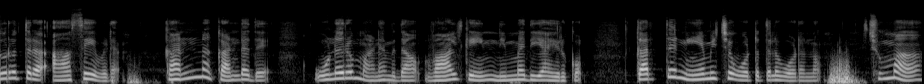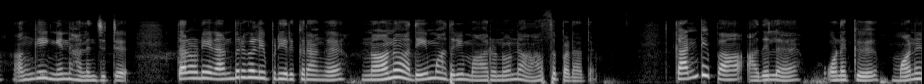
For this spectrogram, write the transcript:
துரத்துற ஆசையை விட கண்ணை கண்டது உணரும் மனவு தான் வாழ்க்கையின் நிம்மதியாக இருக்கும். கர்த்தர் நியமித்த ஓட்டத்தில் ஓடணும். சும்மா அங்கே இங்கேன்னு அலைஞ்சிட்டு தன்னுடைய நண்பர்கள் இப்படி இருக்கிறாங்க நானும் அதே மாதிரி மாறணும்னு ஆசைப்படாத. கண்டிப்பாக அதில் உனக்கு மன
